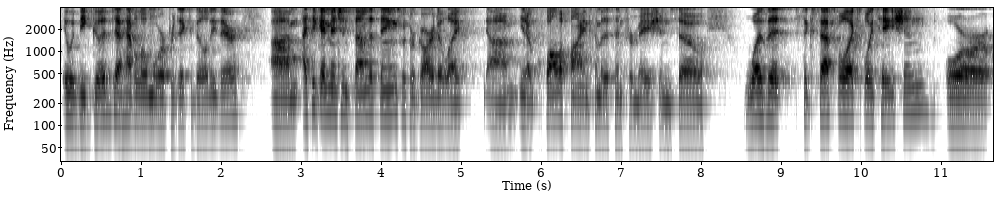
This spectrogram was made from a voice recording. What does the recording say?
it would be good to have a little more predictability there. Um, I think I mentioned some of the things with regard to like um, you know qualifying some of this information. So was it successful exploitation or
